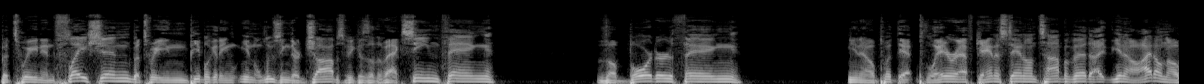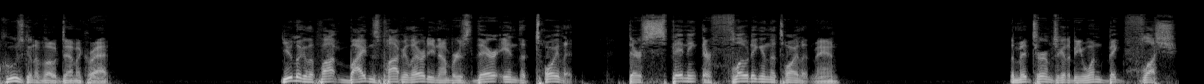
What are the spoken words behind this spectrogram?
between inflation, between people getting, you know, losing their jobs because of the vaccine thing, the border thing, you know, put that player Afghanistan on top of it. I, you know, I don't know who's going to vote Democrat. You look at the Biden's popularity numbers; they're in the toilet. They're spinning. They're floating in the toilet, man. The midterms are going to be one big flush.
